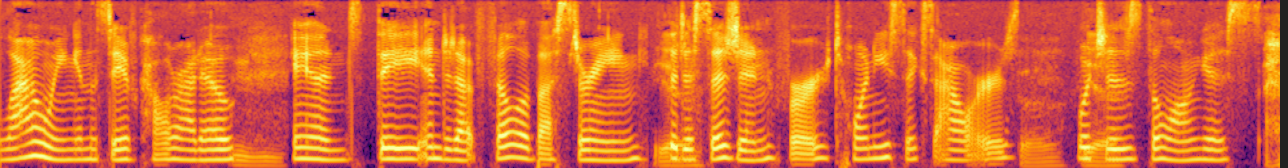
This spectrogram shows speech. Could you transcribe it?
allowing in the state of Colorado. Mm-hmm. And they ended up filibustering. Yeah. the decision for 26 hours, which yeah. is the longest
